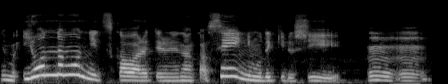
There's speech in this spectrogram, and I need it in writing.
でもいろんなもんに使われてるね。なんか繊維にもできるし。うんうん。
